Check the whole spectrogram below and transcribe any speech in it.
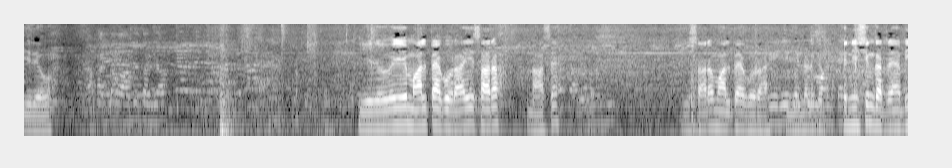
ये देखो। ये देखो ये माल पैक हो रहा है, ये सारा, यहाँ से। ये सारा माल पैक हो रहा है। ये लड़के फिनिशिंग कर रहे हैं अभी।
